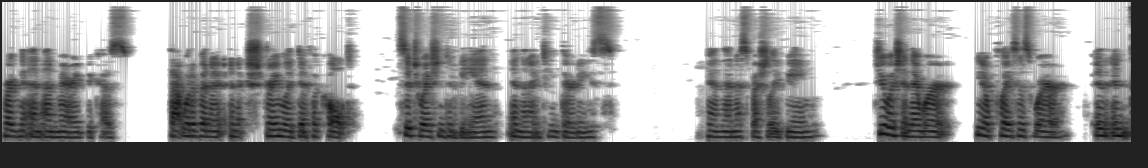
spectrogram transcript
pregnant and unmarried because that would have been a, an extremely difficult situation to be in in the 1930s. And then especially being Jewish and there were, you know, places where in, in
